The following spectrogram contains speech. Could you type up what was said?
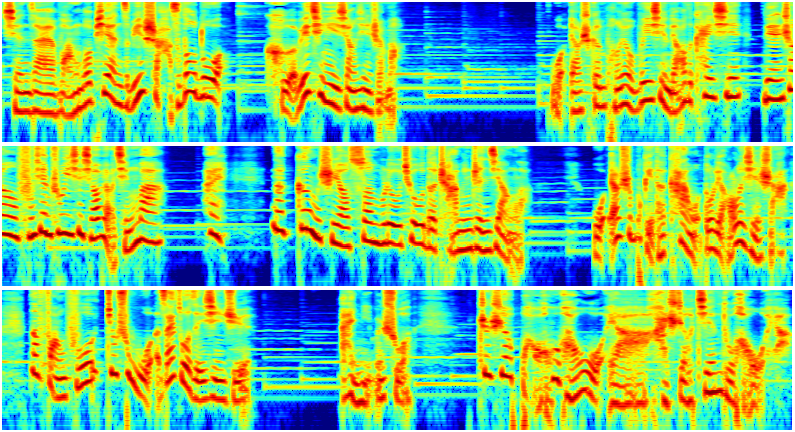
现在网络骗子比傻子都多，可别轻易相信什么。我要是跟朋友微信聊得开心，脸上浮现出一些小表情吧，哎，那更是要酸不溜秋的查明真相了。我要是不给他看我都聊了些啥，那仿佛就是我在做贼心虚。哎，你们说，这是要保护好我呀，还是要监督好我呀？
